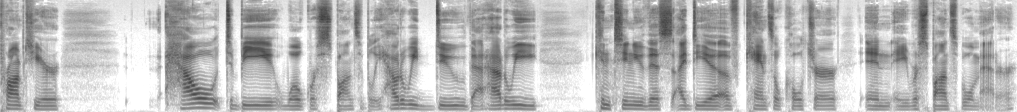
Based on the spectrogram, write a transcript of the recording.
prompt here how to be woke responsibly. How do we do that? How do we continue this idea of cancel culture in a responsible manner?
